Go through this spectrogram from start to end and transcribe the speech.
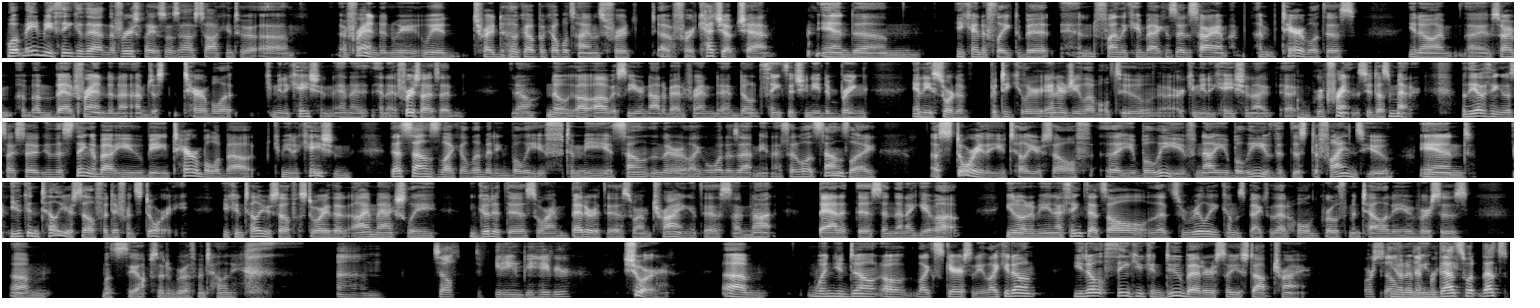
what made me think of that in the first place was I was talking to a, um, a friend, and we we had tried to hook up a couple times for a, uh, for a catch up chat, and um, he kind of flaked a bit, and finally came back and said, "Sorry, I'm I'm, terrible at this. You know, I'm I'm sorry, I'm, I'm a bad friend, and I'm just terrible at communication." And I and at first I said, "You know, no, obviously you're not a bad friend, and don't think that you need to bring." Any sort of particular energy level to our communication. I, uh, we're friends. It doesn't matter. But the other thing was, I said, this thing about you being terrible about communication, that sounds like a limiting belief to me. It sounds, and they're like, what does that mean? I said, well, it sounds like a story that you tell yourself that you believe. Now you believe that this defines you, and you can tell yourself a different story. You can tell yourself a story that I'm actually good at this, or I'm better at this, or I'm trying at this. I'm not bad at this, and then I give up. You know what I mean? I think that's all. That's really comes back to that whole growth mentality versus, um, what's the opposite of growth mentality? Um, Self defeating behavior. sure. Um, when you don't, oh, like scarcity, like you don't, you don't think you can do better, so you stop trying. Or self You know what I mean? That's what that's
